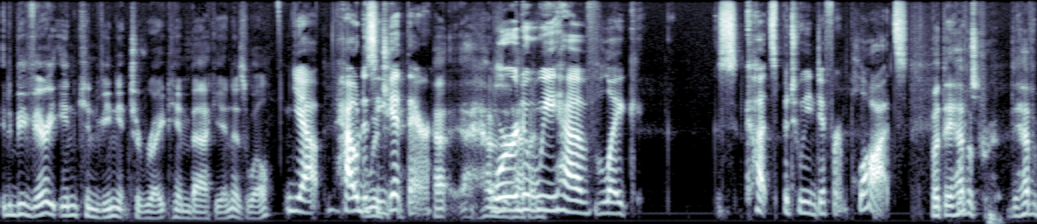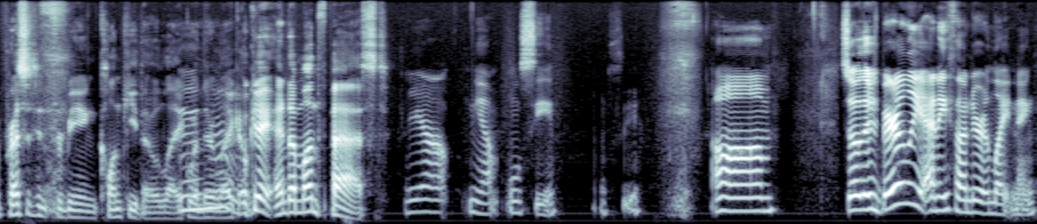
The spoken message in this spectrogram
it'd be very inconvenient to write him back in as well. Yeah. How does Which- he get there? How, how does or do we have like cuts between different plots. But they have Which- a pr- they have a precedent for being clunky though. Like when they're like, Mhm. okay, and a month passed. Yeah, yeah, we'll see. We'll see. Um so there's barely any thunder and lightning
